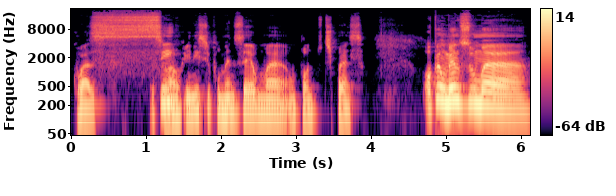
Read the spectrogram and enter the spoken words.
quase. Se não é um Sim. reinício, pelo menos é uma, um ponto de esperança. Ou pelo menos uma.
